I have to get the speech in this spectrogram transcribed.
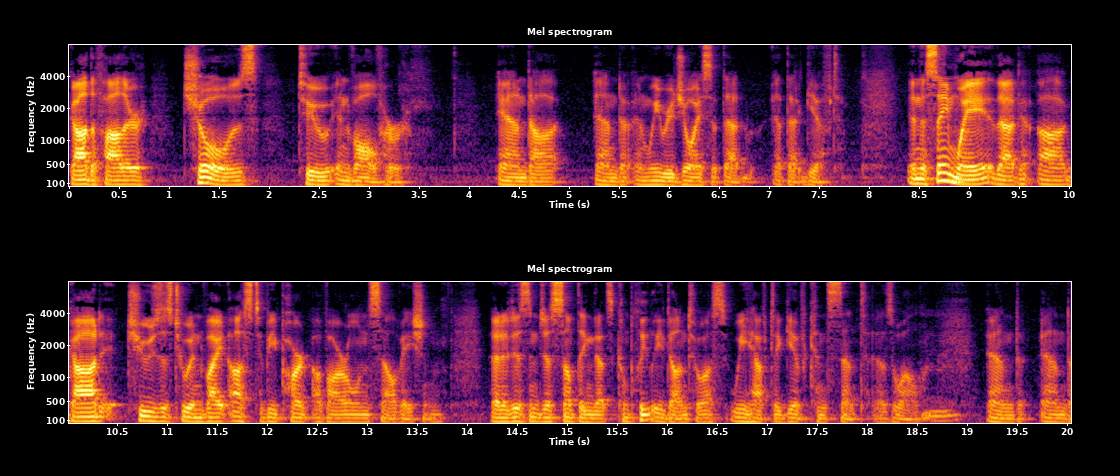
God the Father chose to involve her, and uh, and and we rejoice at that at that gift. In the same way that uh, God chooses to invite us to be part of our own salvation, that it isn't just something that's completely done to us; we have to give consent as well, mm-hmm. and and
